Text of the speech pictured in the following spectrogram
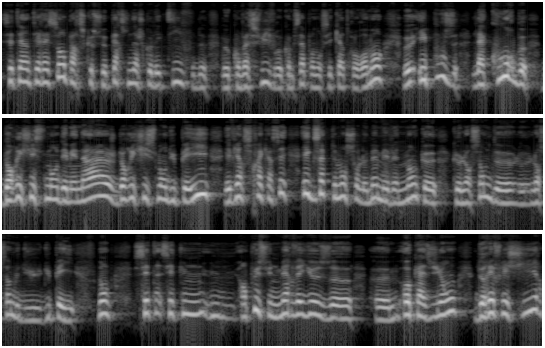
c'était intéressant parce que ce personnage collectif euh, qu'on va suivre comme ça pendant ces quatre romans épouse la cour courbe d'enrichissement des ménages, d'enrichissement du pays, et vient se fracasser exactement sur le même événement que, que l'ensemble du, du, pays. Donc c'est une, en plus une merveilleuse euh, occasion de réfléchir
